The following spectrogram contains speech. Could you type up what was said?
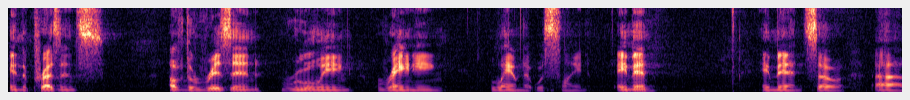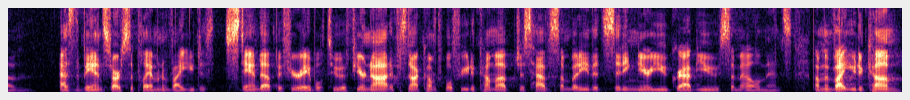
in the presence of the risen, ruling, reigning Lamb that was slain. Amen? Amen. So, um, as the band starts to play, I'm going to invite you to stand up if you're able to. If you're not, if it's not comfortable for you to come up, just have somebody that's sitting near you grab you some elements. I'm going to invite you to come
